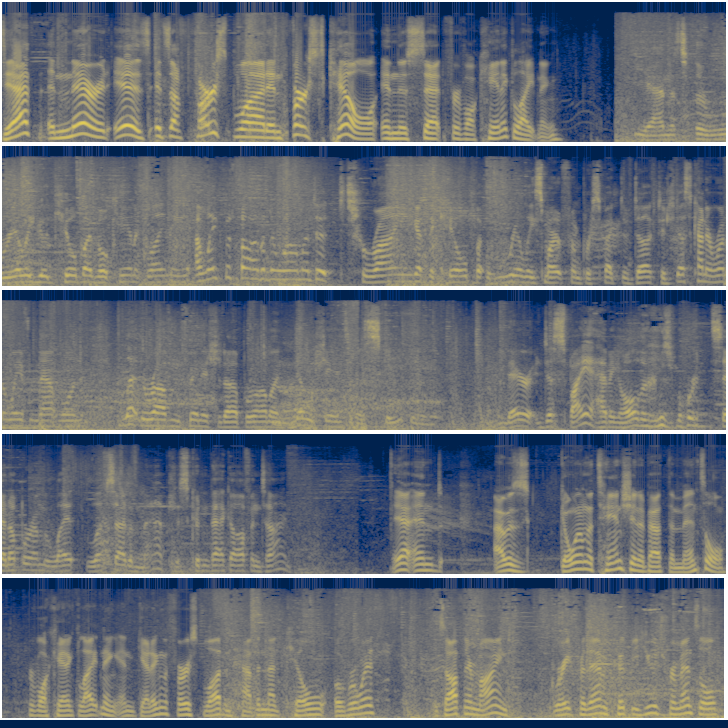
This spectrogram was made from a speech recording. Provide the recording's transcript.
death, and there it is. It's a first blood and first kill in this set for Volcanic Lightning. Yeah, and that's a really good kill by Volcanic Lightning. I like the thought of the Rama to try and get the kill, but really smart from Perspective Duck to just kind of run away from that one. Let the Robin finish it up. Rama, no chance of escaping. And there, despite having all those boards set up around the le left side of the map, just couldn't back off in time. Yeah, and I was going on a tangent about the mental for Volcanic Lightning, and getting the first blood and having that kill over with, it's off their mind. Great for them. Could be huge for Mental.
